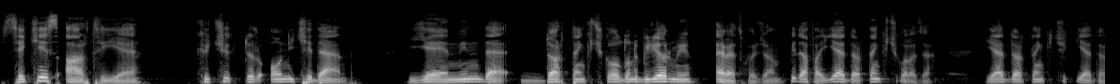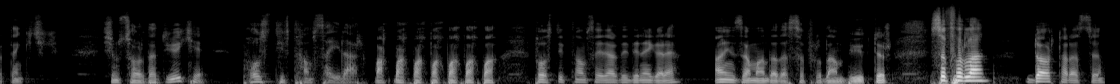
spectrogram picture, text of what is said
8 artı y küçüktür 12'den. y'nin de 4'ten küçük olduğunu biliyor muyum? Evet hocam. Bir defa y 4'ten küçük olacak. y 4'ten küçük, y 4'ten küçük. Şimdi soruda diyor ki pozitif tam sayılar. Bak bak bak bak bak bak bak. Pozitif tam sayılar dediğine göre aynı zamanda da sıfırdan büyüktür. Sıfırla 4 arası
